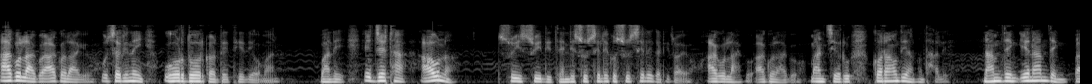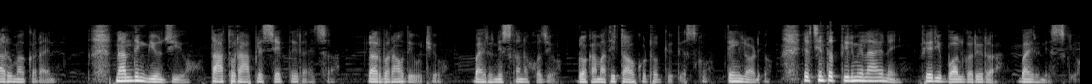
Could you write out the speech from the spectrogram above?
आगो लाग्यो आगो लाग्यो। उसरी नै ओहोर दोहोर गर्दै थिए देउमान भने ए जेठा आऊ न। सुई सुई दितेनले सुसेलेको सुसेले गरिरह्यो। आगो लाग्यो आगो लाग्यो। मान्छेहरू कराउँदै आउन थाले। नामदेङ ए नामदेङ पारुमा कराइन्। नामदेङ बिउजियो तातो रापले सेक्दै रहेछ। लरबराउँदै उठ्यो। बाहिर निस्कन खोज्यो। ढोकामाथि टाउको ठोक्यो त्यसको। त्यहीँ लड्यो। एकछिन त तिलमिलायो नै फेरि बल गरेर बाहिर निस्क्यो।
